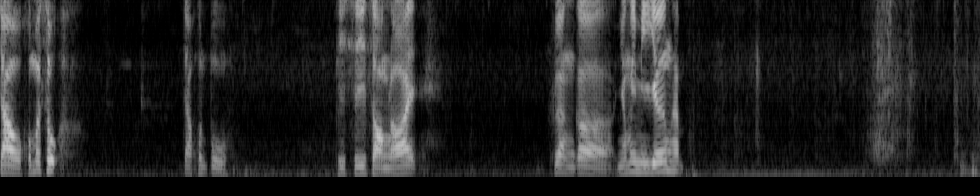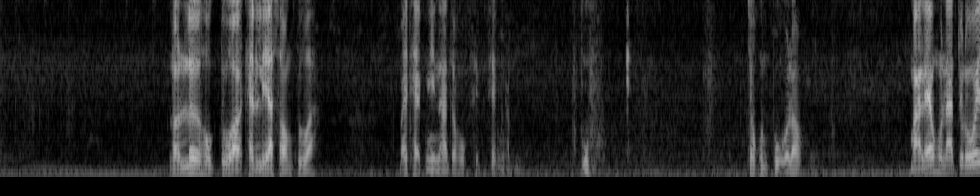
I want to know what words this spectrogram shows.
เจ้าคมสุ เจ้าคุณปู่ PC สองร้อยเครื่องก็ยังไม่มีเยิ้มครับ ลอลเลอร์หกตัว แคลเรียสองตัว ใบแท็กนี่น่าจะหกสิบเซนครับอู้เจ้าคุณปู่เรา มาแล้วหัวหน้าจุ้ย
